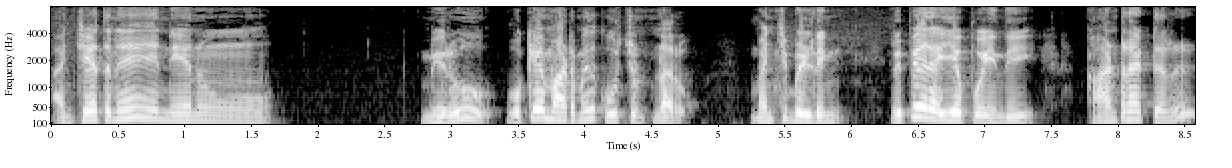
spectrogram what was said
అంచేతనే నేను మీరు ఒకే మాట మీద కూర్చుంటున్నారు. మంచి బిల్డింగ్ రిపేర్ అయ్యేపోయింది కాంట్రాక్టర్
